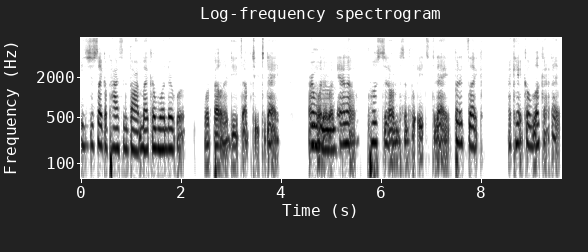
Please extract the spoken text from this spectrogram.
it's just like a passing thought. I'm like I wonder what what Bella Hadid's up to today. Or I wonder what Mhm. Ana posted on Simpleats today. But it's like I can't go look at it.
